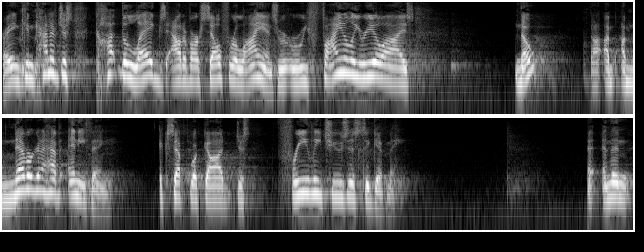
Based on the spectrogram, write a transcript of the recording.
right? And can kind of just cut the legs out of our self reliance where we finally realize nope, I'm, I'm never going to have anything except what God just freely chooses to give me. And then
